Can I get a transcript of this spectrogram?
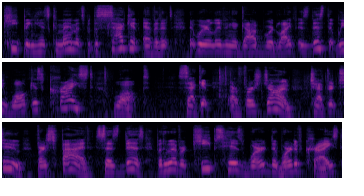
keeping his commandments. But the second evidence that we are living a Godward life is this that we walk as Christ walked. Second, our first John chapter 2, verse 5 says this, but whoever keeps his word, the word of Christ,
